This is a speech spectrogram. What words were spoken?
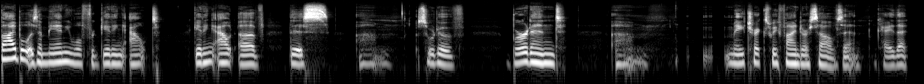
bible is a manual for getting out getting out of this um, sort of burdened um, matrix we find ourselves in okay? That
